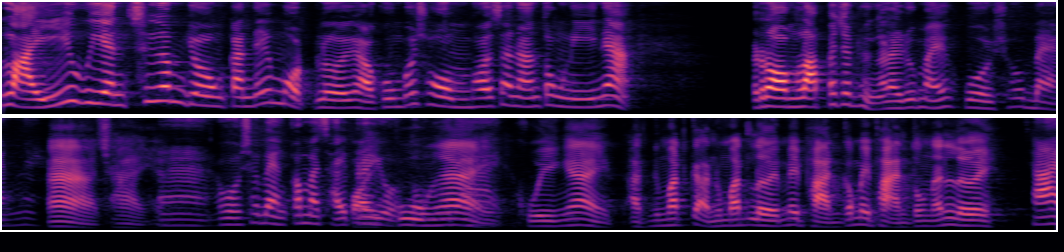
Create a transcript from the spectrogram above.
ไหลเวียนเชื่อมโยงกันได้หมดเลยค่ะคุณผู้ชม เพราะฉะนั้นตรงนี้เนี่ย รองรับไปจนถึงอะไรรู้ไหม virtual bank ไงอ่าใช่ครับอ่า virtual bank ก็มาใช้ปปล่อยระโยชน์กู้ตรงนี้ง่าย ได้คุยง่าย อนุมัติก็อนุมัติเลยไม่ผ่านก็ไม่ผ่านตรงนั้นเลย ใช่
